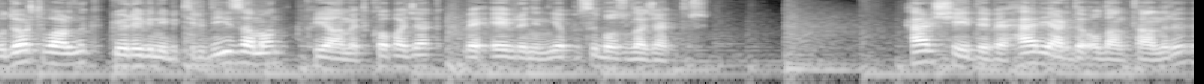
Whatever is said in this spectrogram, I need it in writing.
Bu dört varlık görevini bitirdiği zaman kıyamet kopacak ve evrenin yapısı bozulacaktır. Her şeyde ve her yerde olan Tanrı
